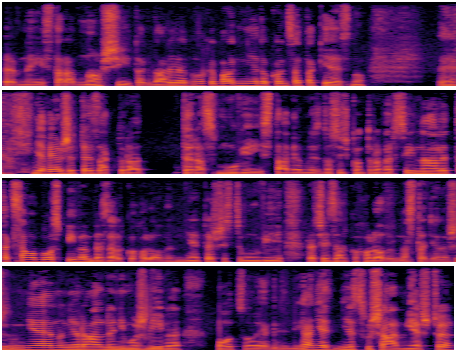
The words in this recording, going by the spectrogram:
pewnej staranności i tak dalej. No chyba nie do końca tak jest. No, y, ja wiem, że teza, która teraz mówię i stawiam, jest dosyć kontrowersyjna, ale tak samo było z piwem bezalkoholowym. Nie? Też wszyscy mówili raczej z alkoholowym na stadionie. Nie, no nierealne, niemożliwe, po co? Jak... Ja nie, nie słyszałem jeszcze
